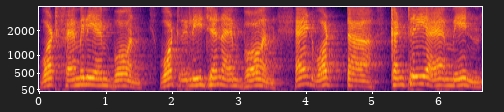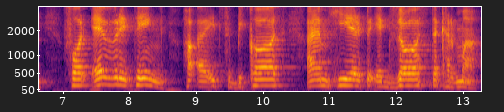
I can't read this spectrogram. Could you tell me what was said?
what family I am born, what religion I am born, and what country I am in. For everything, it's because I am here to exhaust the karma.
